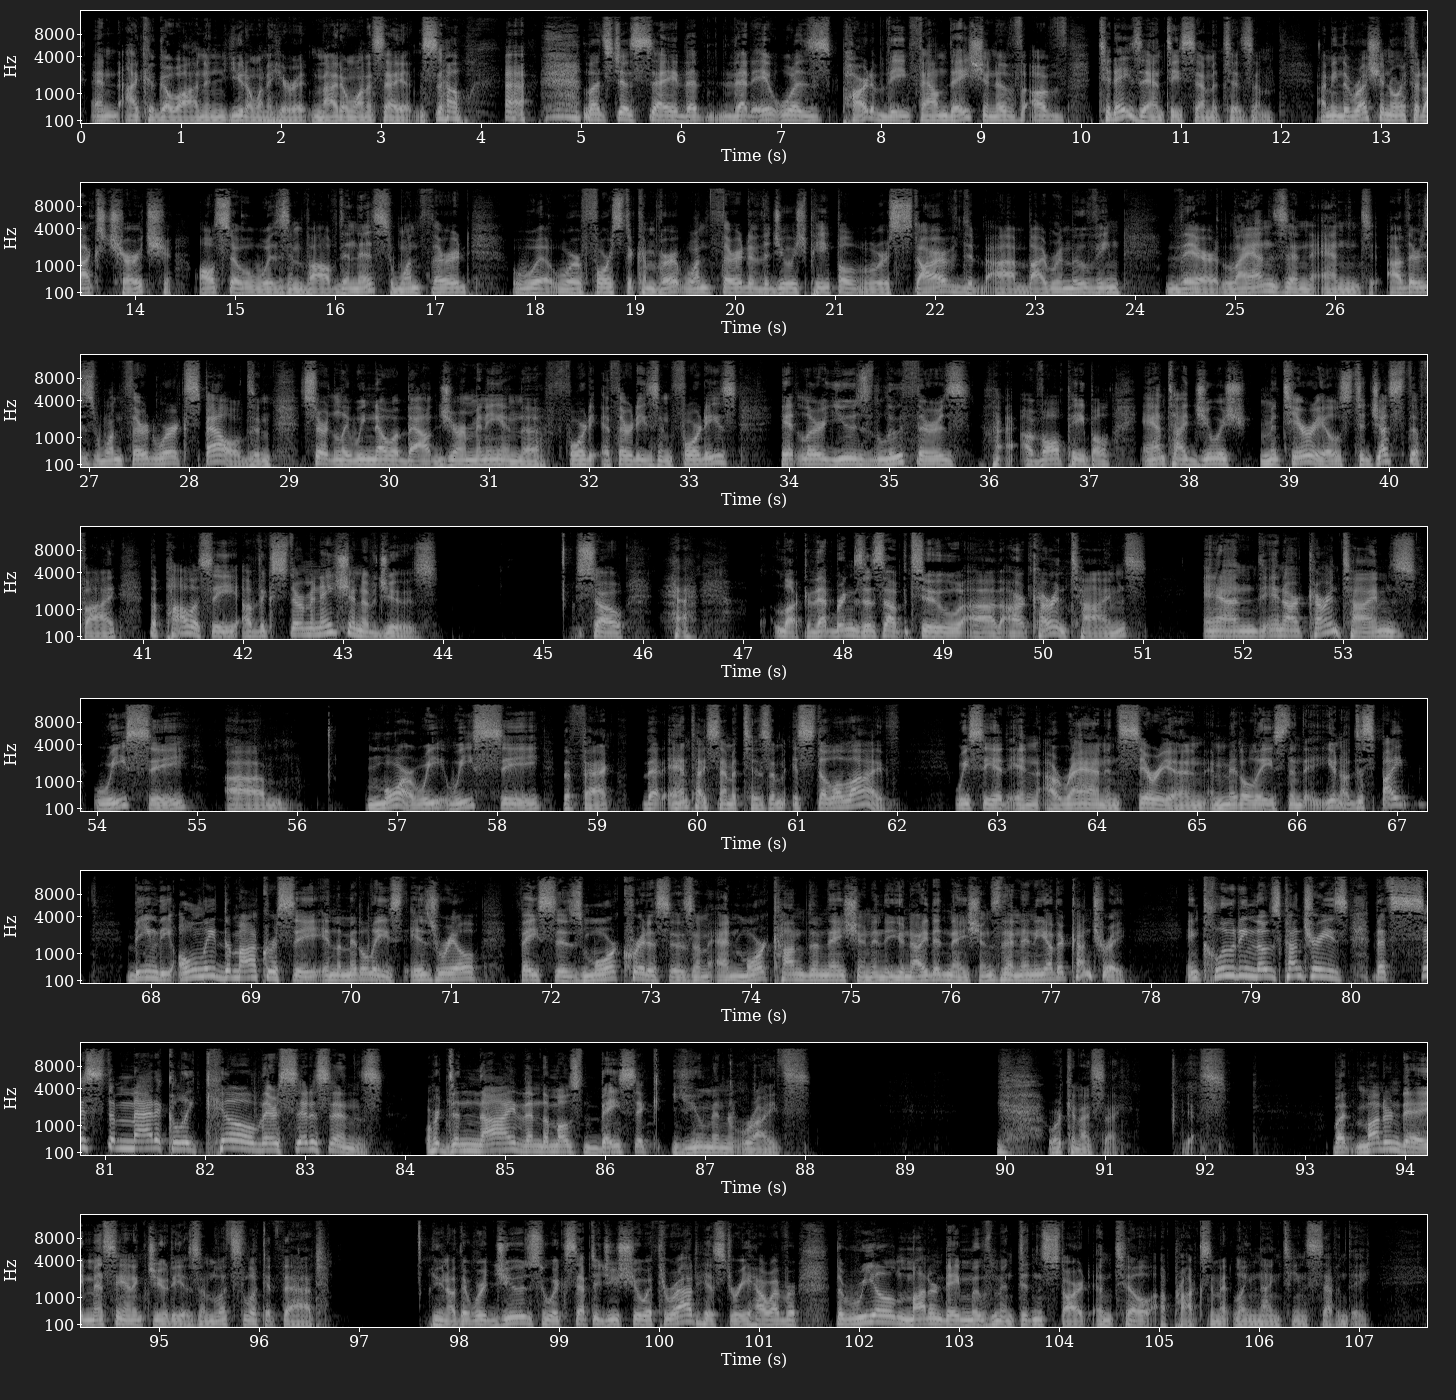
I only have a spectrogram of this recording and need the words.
And I could go on, and you don't want to hear it, and I don't want to say it. So let's just say that that it was part of the foundation of of today's anti-Semitism. I mean, the Russian Orthodox Church also was involved in this. One third were forced to convert. One third of the Jewish people were starved uh, by removing their lands, and and others, one third, were expelled. And certainly, we know about Germany in the 40, 30s and 40s. Hitler used Luther's, of all people, anti Jewish materials to justify the policy of extermination of Jews. So, look, that brings us up to uh, our current times. And in our current times, we see um, more. We, we see the fact that anti Semitism is still alive. We see it in Iran and Syria and, and Middle East. And, you know, despite being the only democracy in the Middle East, Israel faces more criticism and more condemnation in the United Nations than any other country, including those countries that systematically kill their citizens or deny them the most basic human rights. What can I say? Yes. But modern day Messianic Judaism, let's look at that. You know, there were Jews who accepted Yeshua throughout history. However, the real modern day movement didn't start until approximately 1970.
